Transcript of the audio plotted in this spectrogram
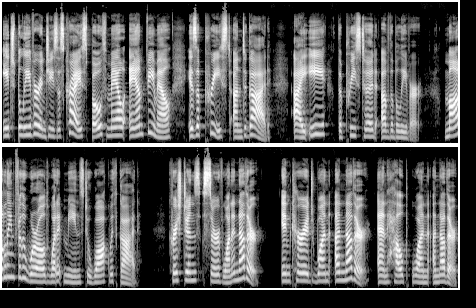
Each believer in Jesus Christ, both male and female, is a priest unto God, i.e., the priesthood of the believer, modeling for the world what it means to walk with God. Christians serve one another, encourage one another, and help one another.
